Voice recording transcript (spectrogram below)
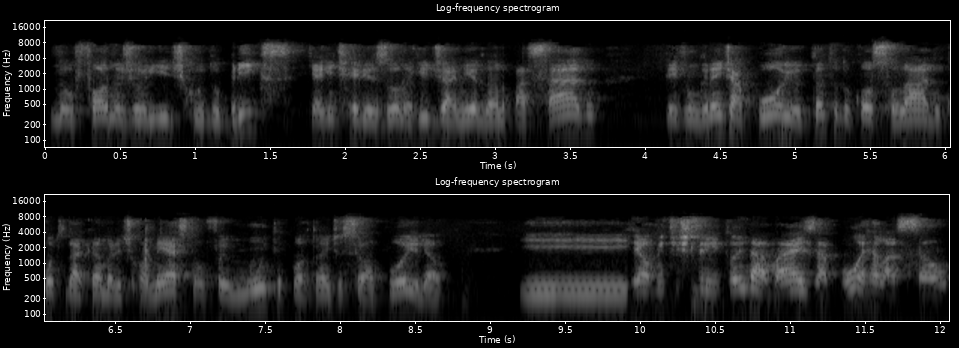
no Fórum Jurídico do BRICS, que a gente realizou no Rio de Janeiro no ano passado. Teve um grande apoio, tanto do consulado quanto da Câmara de Comércio, então foi muito importante o seu apoio, Léo. E realmente estreitou ainda mais a boa relação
